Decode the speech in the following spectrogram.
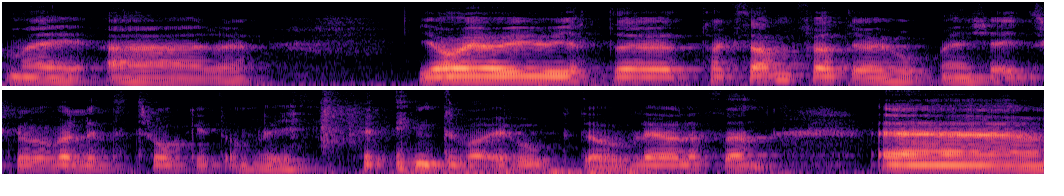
mig är Ja, Jag är ju jättetacksam för att jag är ihop med en tjej. Det skulle vara väldigt tråkigt om vi inte var ihop. Då blev jag ledsen. Eh,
